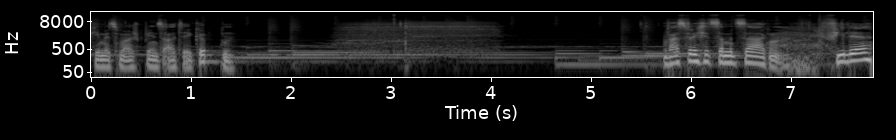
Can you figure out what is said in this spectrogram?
Gehen wir zum Beispiel ins alte Ägypten. Was will ich jetzt damit sagen? Viele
